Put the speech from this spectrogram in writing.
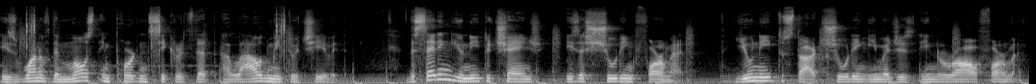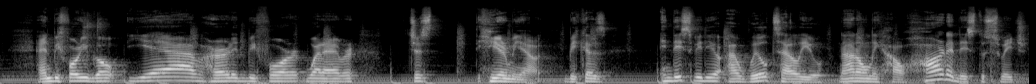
is one of the most important secrets that allowed me to achieve it. The setting you need to change is a shooting format. You need to start shooting images in RAW format. And before you go, yeah, I've heard it before, whatever, just hear me out because in this video I will tell you not only how hard it is to switch,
